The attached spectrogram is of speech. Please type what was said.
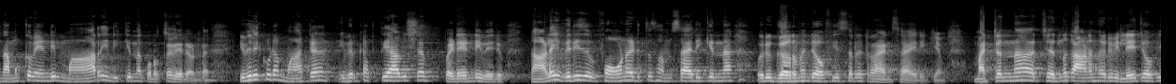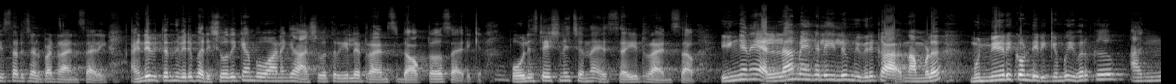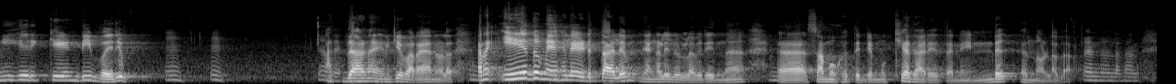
നമുക്ക് വേണ്ടി മാറിയിരിക്കുന്ന കുറച്ച് പേരുണ്ട്. ഇവരെ കൂടെ മാറ്റാൻ ഇവർക്ക് അത്യാവശ്യപ്പെടേണ്ടി വരും. നാളെ ഇവർ ഫോൺ എടുത്ത് സംസാരിക്കുന്ന ഒരു ഗവൺമെന്റ് ഓഫീസർ ട്രാൻസ് ആയിരിക്കും. മറ്റൊന്ന് ചെന്ന് കാണുന്ന ഒരു വില്ലേജ് ഓഫീസർ ചിലപ്പോൾ ട്രാൻസ് ആയിരിക്കും. അതിന്റെ വിറ്റന്ന് ഇവർ പരിശോധിക്കാൻ പോവുകയാണെങ്കിൽ ആശുപത്രിയിലെ ട്രാൻസ് ഡോക്ടേഴ്സ് ആയിരിക്കും. പോലീസ് സ്റ്റേഷനിൽ ചെന്ന എസ് ഐ ട്രാൻസ് ആവും. ഇങ്ങനെ എല്ലാ മേഖലയിലും ഇവർ നമ്മൾ മുന്നേറിക്കൊണ്ടിരിക്കുമ്പോൾ ഇവർക്ക് അംഗീകരിക്കേണ്ടി വരും. അതാണ് എനിക്ക് പറയാനുള്ളത്. കാരണം ഏത് മേഖല എടുത്താലും ഞങ്ങളിലുള്ളവർ ഇന്ന് സമൂഹത്തിന്റെ മുഖ്യധാരയിൽ തന്നെ ഉണ്ട് എന്നുള്ളതാണ്. എന്നുള്ളതാണ്.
